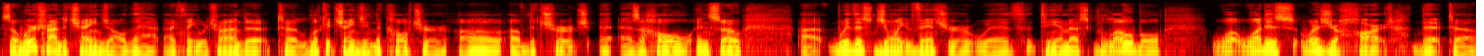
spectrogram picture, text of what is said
so we're trying to change all that. I think we're trying to to look at changing the culture of of the church as a whole. And so, uh, with this joint venture with TMS Global, what what is what is your heart that uh,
